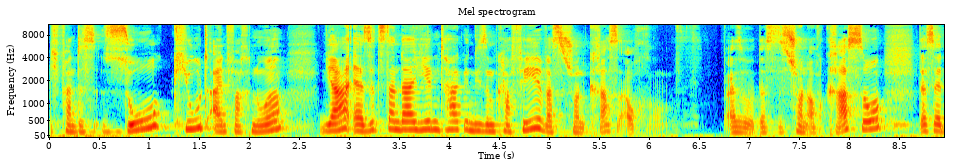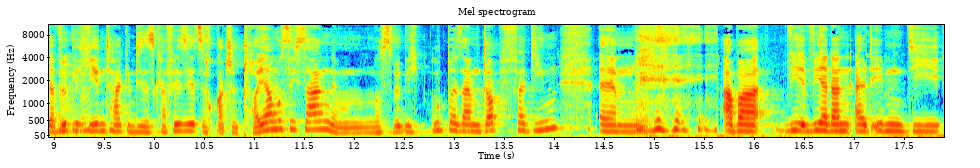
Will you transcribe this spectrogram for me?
ich fand es so cute einfach nur. Ja, er sitzt dann da jeden Tag in diesem Café, was schon krass auch. Also, das ist schon auch krass so, dass er da wirklich jeden Tag in dieses Café sitzt. Auch ganz schön teuer, muss ich sagen. Der muss wirklich gut bei seinem Job verdienen. Ähm, aber wie, wie er dann halt eben die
